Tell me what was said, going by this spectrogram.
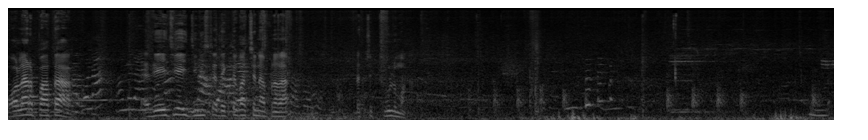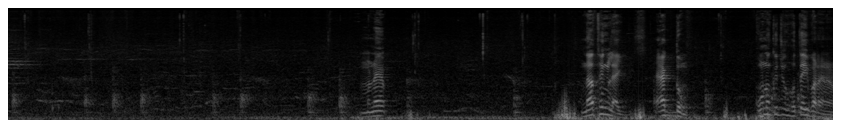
কলার পাতা। এই যে এই জিনিসটা দেখতে পাচ্ছেন আপনারা এটা হচ্ছে কুলমা। মানে নাথিং লাইক দিস একদম। কোনো কিছু হতেই পারে না।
